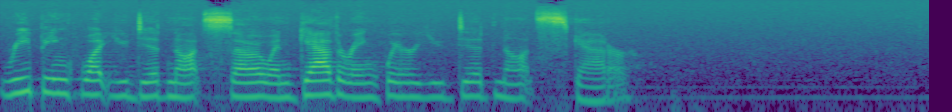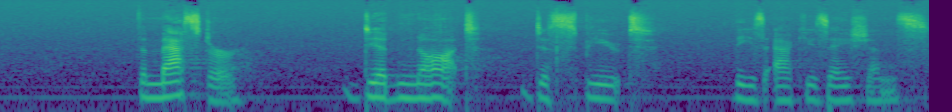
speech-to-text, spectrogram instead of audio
reaping what you did not sow and gathering where you did not scatter. The master did not dispute these accusations.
